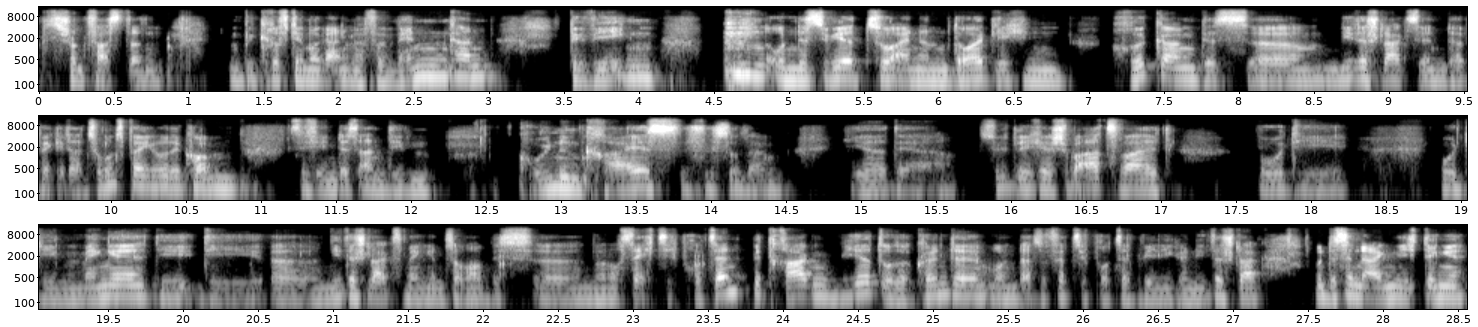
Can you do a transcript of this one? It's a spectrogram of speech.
ist schon fast ein, Begriff, den man gar nicht mehr verwenden kann, bewegen. Und es wird zu einem deutlichen Rückgang des äh, Niederschlags in der Vegetationsperiode kommen. Sie sehen das an dem grünen Kreis. Das ist sozusagen hier der südliche Schwarzwald wo die, wo die Menge, die, die äh, Niederschlagsmenge im Sommer bis äh, nur noch 60 Prozent betragen wird oder könnte und also 40 Prozent weniger Niederschlag. Und das sind eigentlich Dinge,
